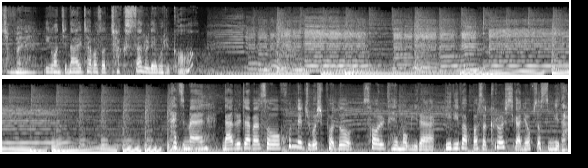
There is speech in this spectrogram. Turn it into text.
정말 이거 언제 날 잡아서 작사를 내버릴까? 하지만 나를 잡아서 혼내주고 싶어도 서울 대목이라 일이 바빠서 그럴 시간이 없었습니다.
